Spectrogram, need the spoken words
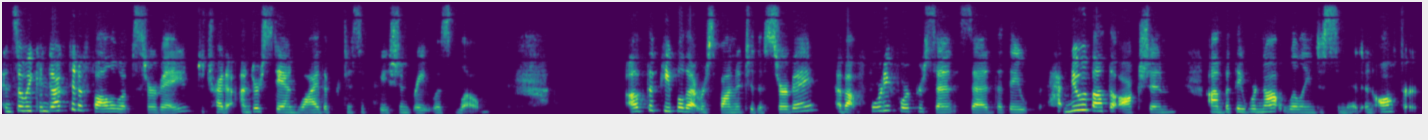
And so we conducted a follow up survey to try to understand why the participation rate was low. Of the people that responded to the survey, about 44% said that they knew about the auction, um, but they were not willing to submit an offer.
